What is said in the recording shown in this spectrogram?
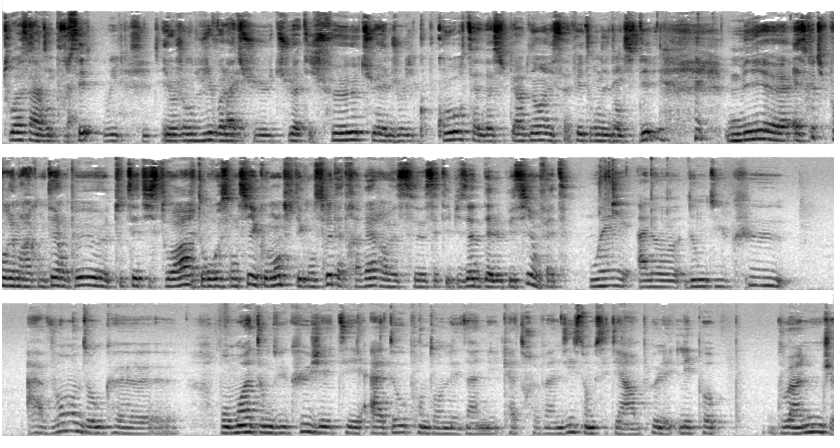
Toi, ça a repoussé. Oui, et aujourd'hui, voilà, tu, tu, as tes cheveux, tu as une jolie coupe courte, ça te va super bien et ça fait ton identité. Mais euh, est-ce que tu pourrais me raconter un peu toute cette histoire, ton ressenti et comment tu t'es construite à travers cet épisode d'alopécie en fait? Oui, alors, donc du coup, avant, donc, euh, bon, moi, donc, du coup, j'ai été ado pendant les années 90, donc c'était un peu l'époque grunge.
